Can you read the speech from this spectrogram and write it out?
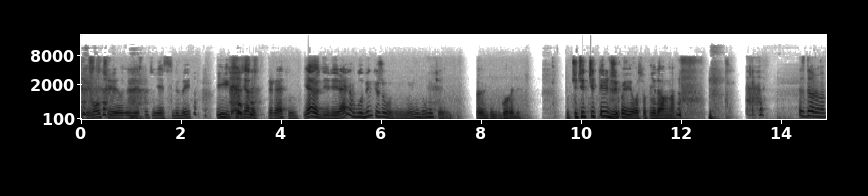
Вот и волчьи здесь тут есть следы. И их нельзя стрелять. Я реально в глубинке живу. Вы не думайте, в городе. 4G появилось вот недавно. Здорово.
